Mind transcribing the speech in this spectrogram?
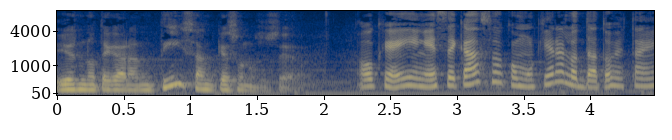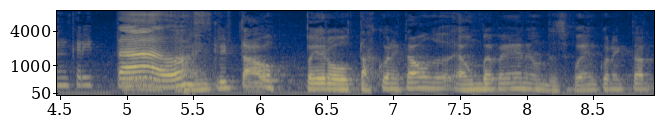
ellos no te garantizan que eso no suceda. Ok, en ese caso, como quiera, los datos están Eh, encriptados. Estás encriptado, pero estás conectado a un VPN donde se pueden conectar,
